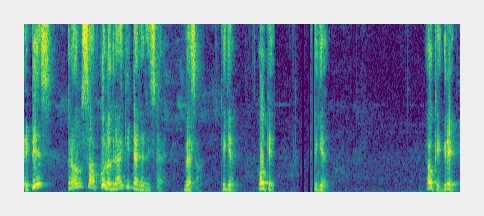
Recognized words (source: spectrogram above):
इट इज़ ट्रंप आपको लग रहा है कि टेररिस्ट है। वैसा। ठीक है? ओके ठीक है? ओके ग्रेट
